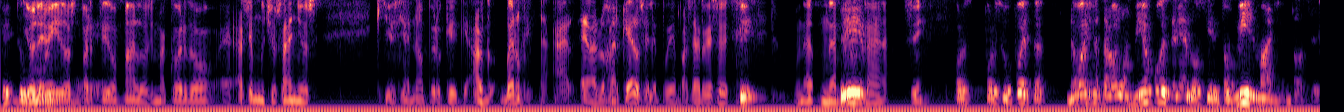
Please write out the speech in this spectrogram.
yo le vi dos partidos malos, me acuerdo eh, hace muchos años que yo decía, no, pero que, algo, bueno, a, los arqueros se le puede pasar eso. Sí. Una, una pelota, sí. Por, supuesto, no vayas a salvar los míos porque tenés 200 mil mal, entonces.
